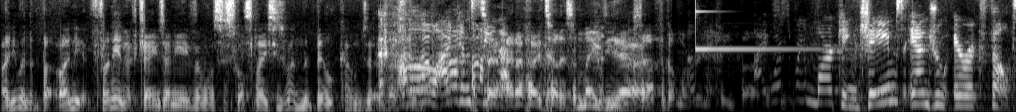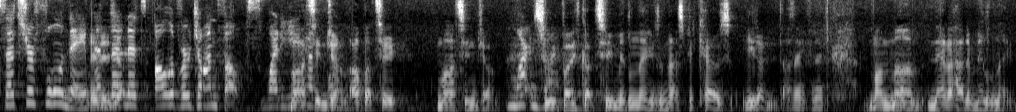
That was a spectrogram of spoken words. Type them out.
Only when the only funny enough, James only ever wants to swap places when the bill comes at a oh, restaurant. Oh, I can see So at a hotel, it's amazing. Yeah. So I forgot my room key, but I was is- remarking James Andrew Eric Phelps. That's your full name, It and is, then yeah. it's Oliver John Phelps. Why do you Martyn have John. I've got two. Martyn John. Martyn so we've both got two middle names, and that's because you don't. I don't even know. My mum never had a middle name,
